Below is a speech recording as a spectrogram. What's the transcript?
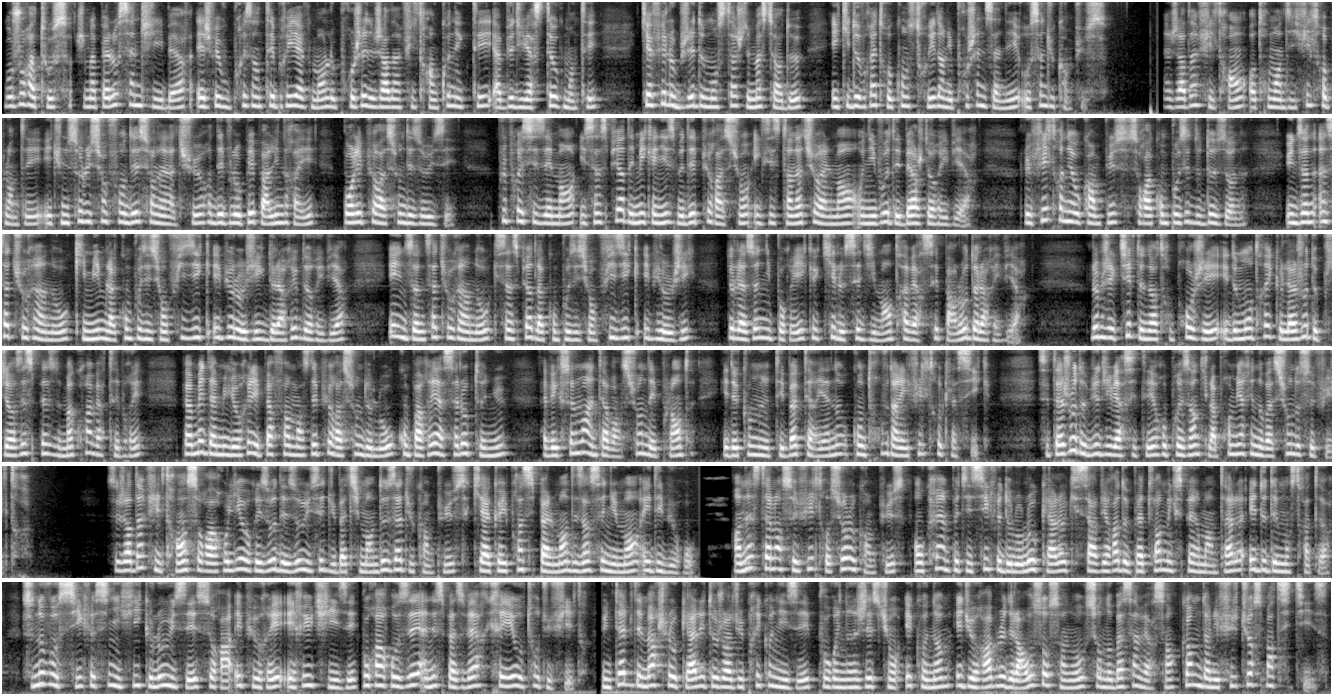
Bonjour à tous, je m'appelle Océane Gilibert et je vais vous présenter brièvement le projet de jardin filtrant connecté à biodiversité augmentée qui a fait l'objet de mon stage de Master 2 et qui devrait être construit dans les prochaines années au sein du campus. Un jardin filtrant, autrement dit filtre planté, est une solution fondée sur la nature développée par l'INRAE pour l'épuration des eaux usées. Plus précisément, il s'inspire des mécanismes d'épuration existant naturellement au niveau des berges de rivières. Le filtre né au campus sera composé de deux zones, une zone insaturée en eau qui mime la composition physique et biologique de la rive de rivière, et une zone saturée en eau qui s'inspire de la composition physique et biologique de la zone hyporéique qui est le sédiment traversé par l'eau de la rivière. L'objectif de notre projet est de montrer que l'ajout de plusieurs espèces de macro-invertébrés permet d'améliorer les performances d'épuration de l'eau comparées à celles obtenues avec seulement intervention des plantes et des communautés bactériennes qu'on trouve dans les filtres classiques. Cet ajout de biodiversité représente la première innovation de ce filtre. Ce jardin filtrant sera relié au réseau des eaux usées du bâtiment 2A du campus, qui accueille principalement des enseignements et des bureaux. En installant ce filtre sur le campus, on crée un petit cycle de l'eau locale qui servira de plateforme expérimentale et de démonstrateur. Ce nouveau cycle signifie que l'eau usée sera épurée et réutilisée pour arroser un espace vert créé autour du filtre. Une telle démarche locale est aujourd'hui préconisée pour une gestion économe et durable de la ressource en eau sur nos bassins versants, comme dans les futures Smart Cities.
